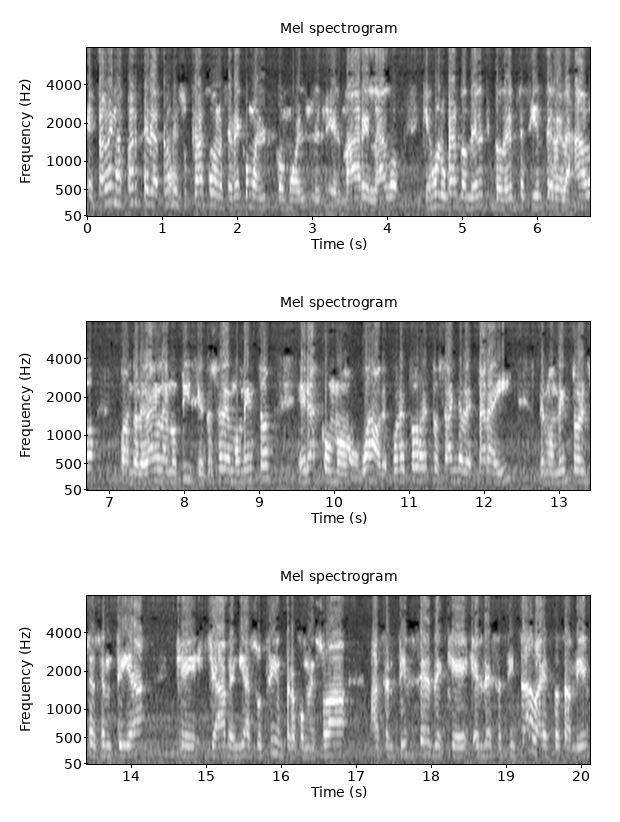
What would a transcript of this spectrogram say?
Estaba en la parte de atrás de su casa donde se ve como el como el, el mar, el lago, que es un lugar donde él donde él se siente relajado cuando le dan la noticia. Entonces de momento era como, wow, después de todos estos años de estar ahí, de momento él se sentía que ya venía su fin, pero comenzó a, a sentirse de que él necesitaba esto también,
